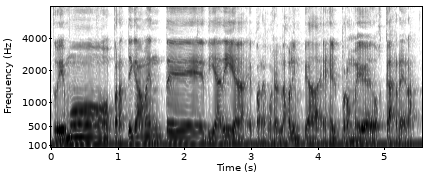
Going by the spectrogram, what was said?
Tuvimos prácticamente día a día eh, para correr las Olimpiadas, es el promedio de dos carreras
